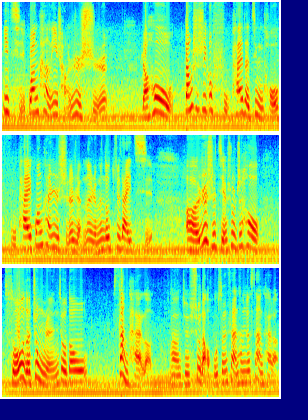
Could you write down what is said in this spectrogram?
一起观看了一场日食，然后当时是一个俯拍的镜头，俯拍观看日食的人们，人们都聚在一起。呃，日食结束之后，所有的众人就都散开了，啊，就树倒猢狲散，他们就散开了。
